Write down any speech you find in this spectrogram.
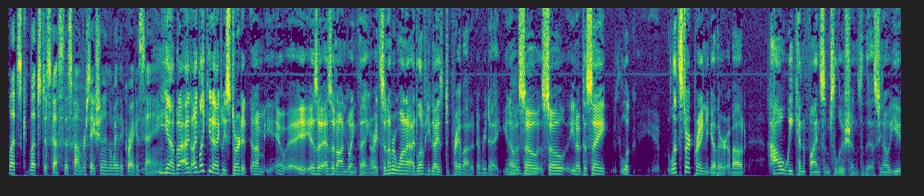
Let's let's discuss this conversation in the way that Greg is saying. Yeah, but I'd, I'd like you to actually start it um, you know, as a as an ongoing thing. All right. So number one, I'd love you guys to pray about it every day. You know, so so you know to say, look, let's start praying together about how we can find some solutions to this. You know, you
